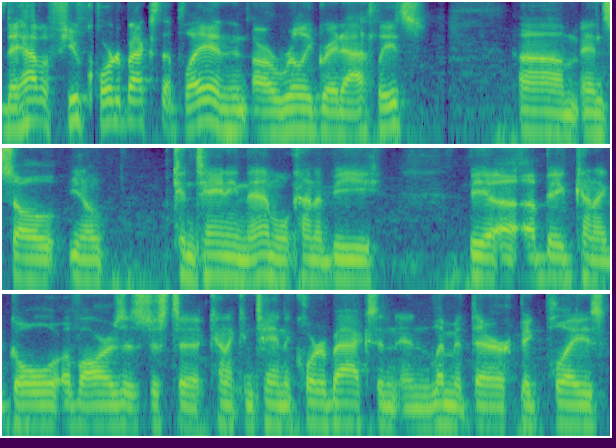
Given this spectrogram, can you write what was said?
they have a few quarterbacks that play and are really great athletes. Um, and so, you know, containing them will kind of be be a, a big kind of goal of ours is just to kind of contain the quarterbacks and, and limit their big plays.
